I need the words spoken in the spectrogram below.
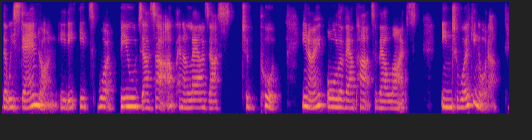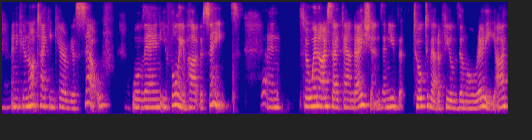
that we stand on. It, it's what builds us up and allows us to put, you know, all of our parts of our lives into working order. Mm-hmm. And if you're not taking care of yourself, well, then you're falling apart at the seams. Yeah. And so when I say foundations, and you've talked about a few of them already, I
